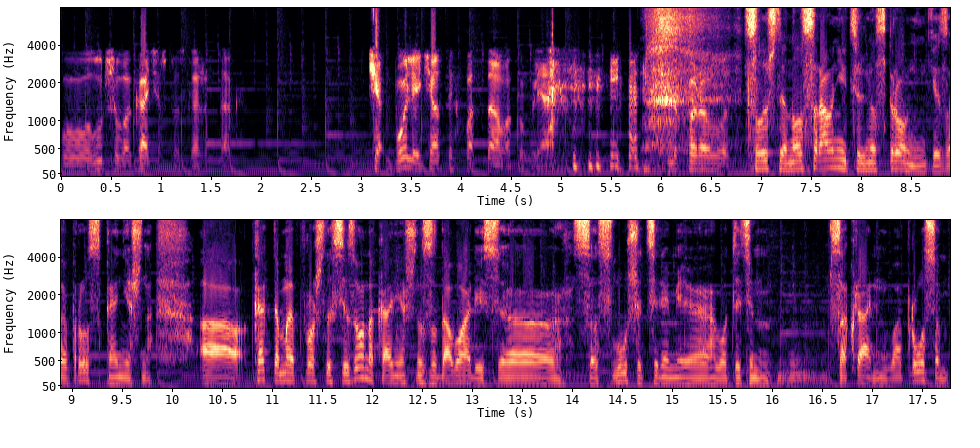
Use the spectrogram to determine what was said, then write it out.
лучшего качества, скажем так ча- более частых поставок угля на паровоз. Слушайте, ну сравнительно скромненький запрос, конечно. А, как-то мы в прошлых сезонах, конечно, задавались э, со слушателями вот этим сакральным вопросом,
